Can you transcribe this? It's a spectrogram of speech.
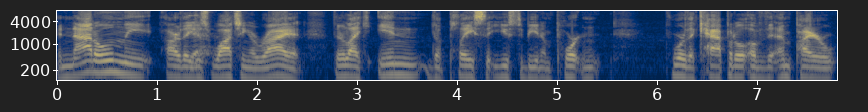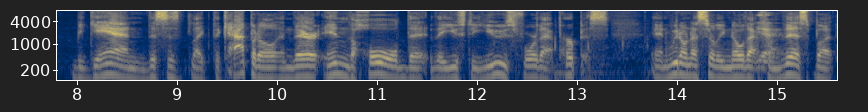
and not only are they yeah. just watching a riot they're like in the place that used to be an important where the capital of the empire began this is like the capital and they're in the hold that they used to use for that purpose and we don't necessarily know that yeah. from this, but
